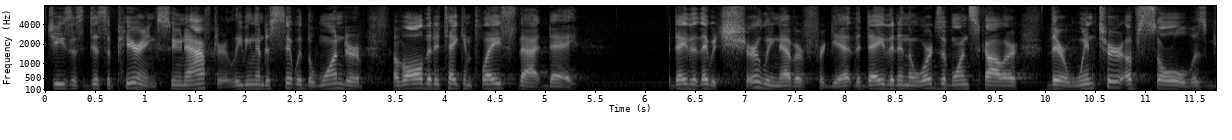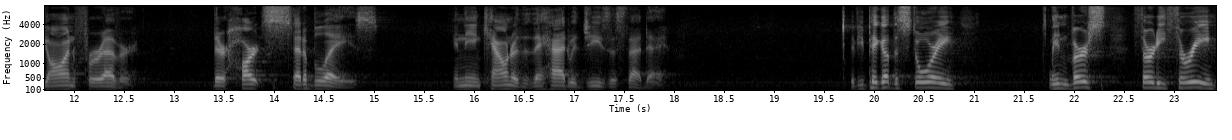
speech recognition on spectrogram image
Jesus disappearing soon after, leaving them to sit with the wonder of, of all that had taken place that day a day that they would surely never forget, the day that, in the words of one scholar, their winter of soul was gone forever, their hearts set ablaze in the encounter that they had with Jesus that day. If you pick up the story in verse 33,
